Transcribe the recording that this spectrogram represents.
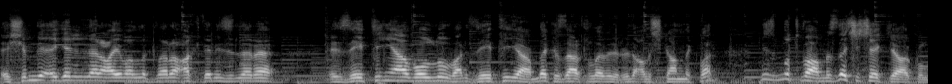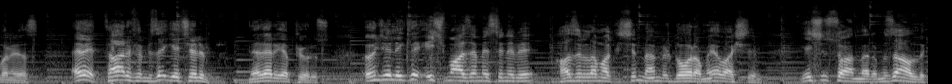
E şimdi Egelililere, Ayvalıklara, Akdenizlilere e, zeytinyağı bolluğu var. Zeytinyağında kızartılabilir. Bir de alışkanlık var. Biz mutfağımızda çiçek yağı kullanacağız. Evet tarifimize geçelim. Neler yapıyoruz? Öncelikle iç malzemesini bir hazırlamak için ben bir doğramaya başlayayım. Yeşil soğanlarımızı aldık.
